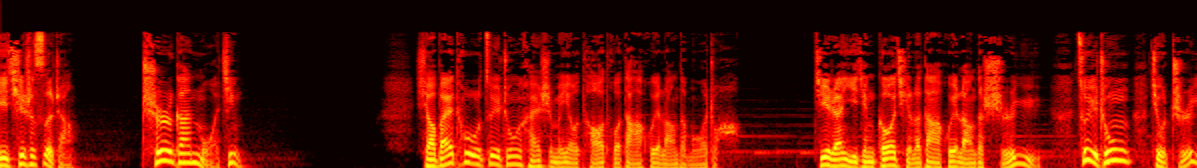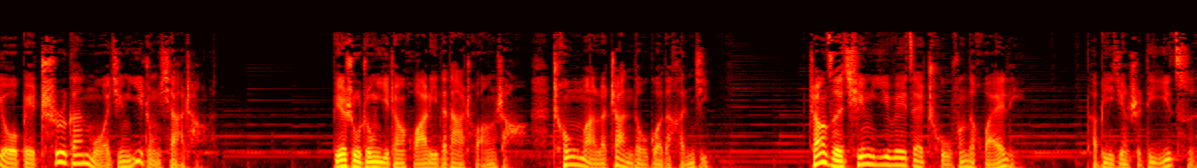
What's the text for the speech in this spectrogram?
第七十四章，吃干抹净。小白兔最终还是没有逃脱大灰狼的魔爪。既然已经勾起了大灰狼的食欲，最终就只有被吃干抹净一种下场了。别墅中一张华丽的大床上，充满了战斗过的痕迹。张子清依偎在楚风的怀里，他毕竟是第一次，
